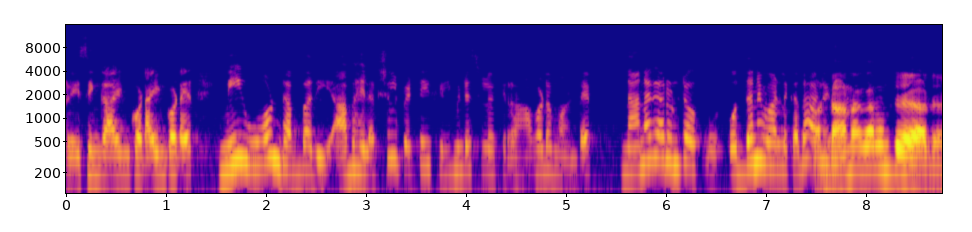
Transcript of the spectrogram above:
రేసింగా ఇంకోట ఇంకోట. మీ ఓన్ డబ్బు అది. యాభై లక్షలు పెట్టి ఫిల్మ్ ఇండస్ట్రీలోకి రావడం అంటే నాన్నగారు ఉంటే వద్దనే వాళ్ళు కదా నాన్నగారు ఉంటే అదే.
